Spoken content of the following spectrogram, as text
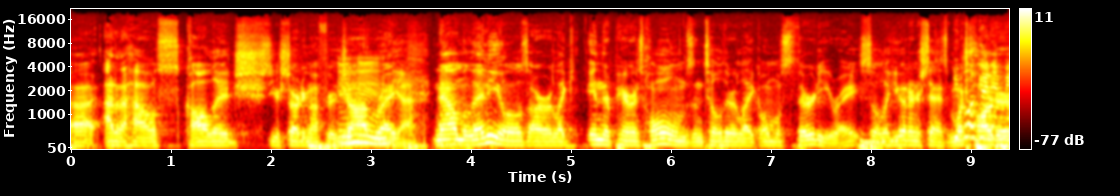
uh, out of the house, college, you're starting off your job, right? Yeah. Now millennials are like in their parents' homes until they're like almost 30, right? So like you gotta understand, it's much People are getting harder.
